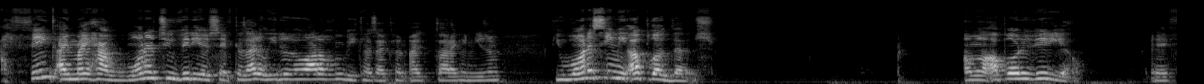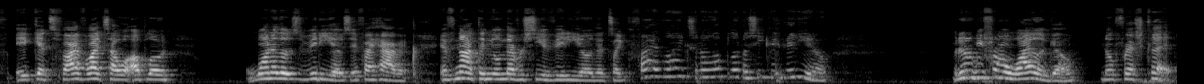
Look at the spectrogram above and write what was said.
I think I might have one or two videos saved because I deleted a lot of them because I couldn't. I thought I couldn't use them. If you want to see me upload those, I'm gonna upload a video, and if it gets five likes, I will upload one of those videos if I have it. If not, then you'll never see a video that's like five likes and I'll upload a secret video. But it'll be from a while ago. No fresh cut.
